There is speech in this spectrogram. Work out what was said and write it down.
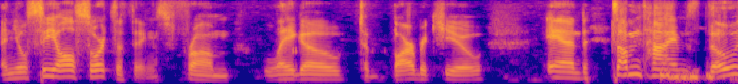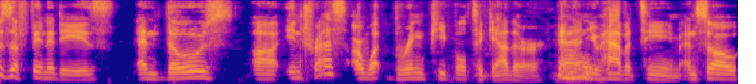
And you'll see all sorts of things from Lego to barbecue. And sometimes those affinities and those uh, interests are what bring people together. And then you have a team. And so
